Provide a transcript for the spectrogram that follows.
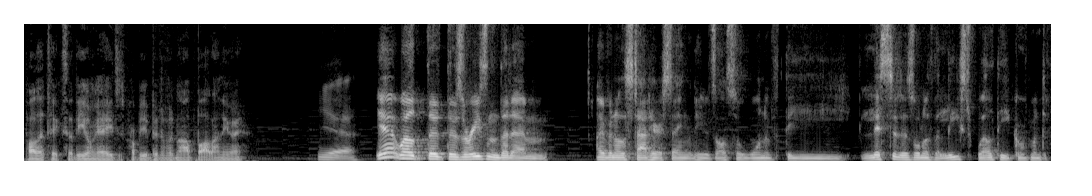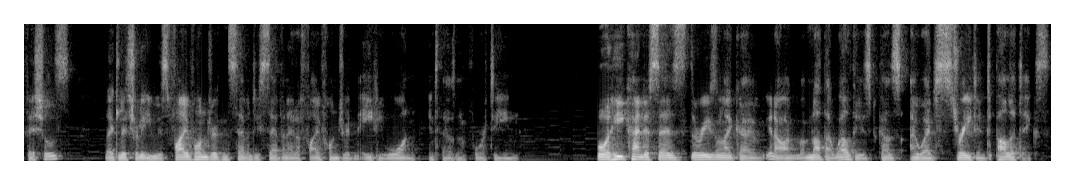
politics at a young age is probably a bit of an oddball anyway. Yeah. Yeah, well, there, there's a reason that um, I have another stat here saying that he was also one of the listed as one of the least wealthy government officials. Like literally, he was 577 out of 581 in 2014. But he kind of says the reason, like, I, you know, I'm, I'm not that wealthy is because I went straight into politics.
